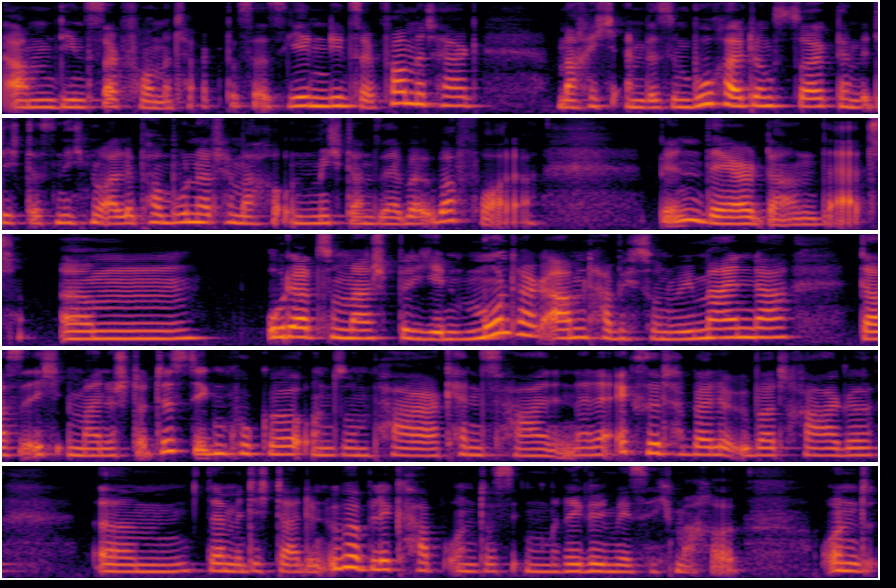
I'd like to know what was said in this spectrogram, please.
am Dienstagvormittag. Das heißt, jeden Dienstagvormittag mache ich ein bisschen Buchhaltungszeug, damit ich das nicht nur alle paar Monate mache und mich dann selber überfordere. Been there, done that. Ähm, oder zum Beispiel jeden Montagabend habe ich so einen Reminder, dass ich in meine Statistiken gucke und so ein paar Kennzahlen in eine Excel-Tabelle übertrage, ähm, damit ich da den Überblick habe und das eben regelmäßig mache. Und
